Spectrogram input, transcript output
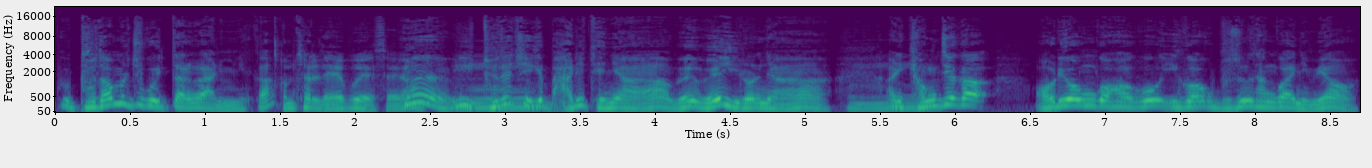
그 부담을 주고 있다는 거 아닙니까? 검찰 내부에서요? 네. 이 음. 도대체 이게 말이 되냐? 왜, 왜 이러냐? 음. 아니, 경제가 어려운 거하고 이거하고 무슨 상관이며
